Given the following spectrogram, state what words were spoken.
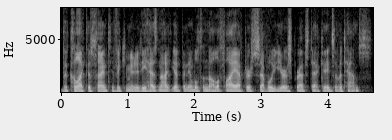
the collective scientific community has not yet been able to nullify after several years, perhaps decades of attempts,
